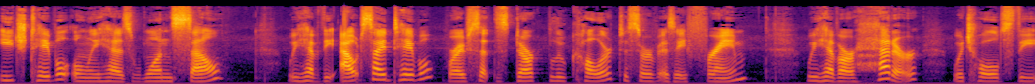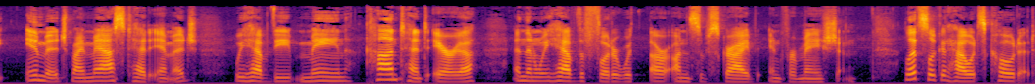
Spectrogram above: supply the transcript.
Each table only has one cell. We have the outside table where I've set this dark blue color to serve as a frame. We have our header which holds the image, my masthead image. We have the main content area and then we have the footer with our unsubscribe information. Let's look at how it's coded.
